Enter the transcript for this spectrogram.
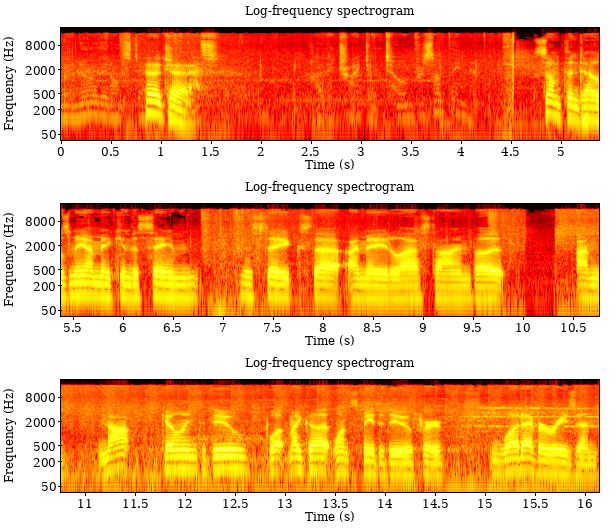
You know they don't stand a Okay. Are they trying to atone for something? Something tells me I'm making the same mistakes that I made last time, but I'm not going to do what my gut wants me to do for whatever reason.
